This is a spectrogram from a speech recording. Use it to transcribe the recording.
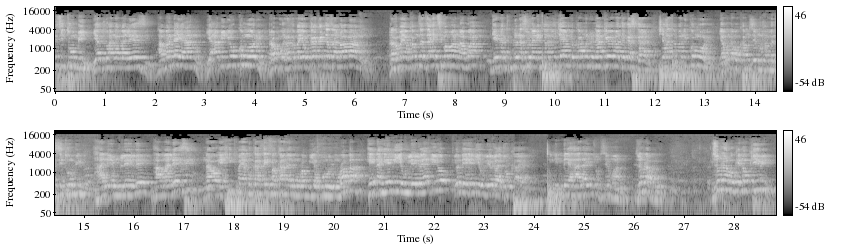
zitumbi ya juhana malezi hamanda yanu ya amini ukomori rabu rakama ya ukaka jazalo abantu rakama ya ukamza zahetima abantu aba ngena tuplo nationality hatu jambo kama ndo nakewe madagascar. Shahata mali komori ya muna bakamze muhammad zitumbi hali mlele hamalezi nao eh, hikma ya muka kaifa kana almurabbi yakunu almurabba hena heli ya ulelo yadiyo yonde heli ya ulelo ya jokaya tilimbe hala yetu msemwana zonabu izo ntabwo kena ukiri.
